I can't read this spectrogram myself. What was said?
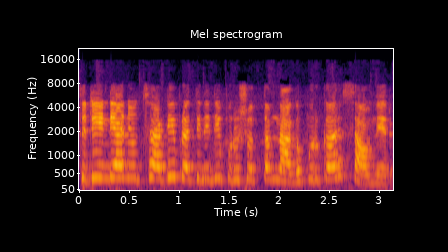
सिटी इंडिया न्यूजसाठी प्रतिनिधी पुरुषोत्तम नागपूरकर सावनेर.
